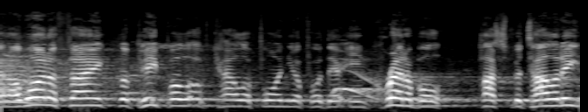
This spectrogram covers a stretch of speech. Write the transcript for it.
And I want to thank the people of California for their incredible hospitality.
